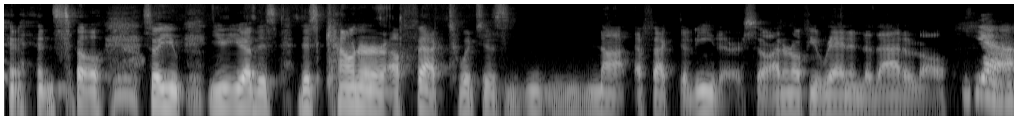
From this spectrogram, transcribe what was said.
and so so you, you you have this this counter effect, which is not effective either. So I don't know if you ran into that at all. Yeah,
